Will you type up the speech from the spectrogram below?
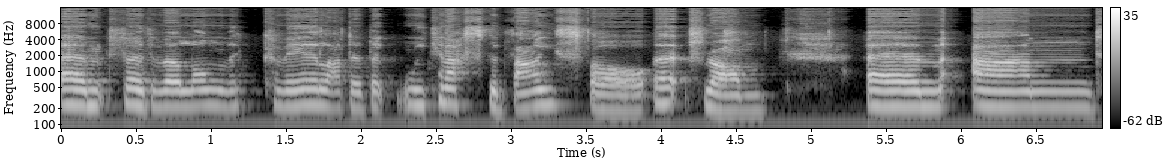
um, further along the career ladder that we can ask advice for uh, from. Um, and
